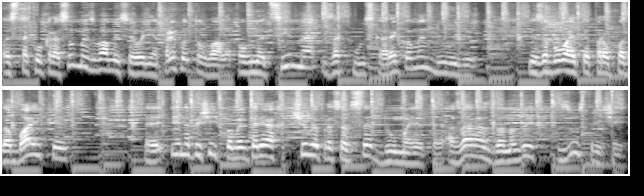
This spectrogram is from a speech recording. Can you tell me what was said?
Ось таку красу ми з вами сьогодні приготували. Повноцінна закуска. Рекомендую. Не забувайте про вподобайки. Е, І напишіть в коментарях, що ви про це все думаєте. А зараз до нових зустрічей!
